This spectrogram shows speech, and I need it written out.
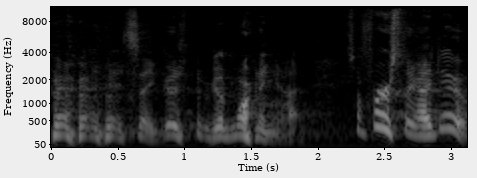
say, good, good morning, God. The first thing I do.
